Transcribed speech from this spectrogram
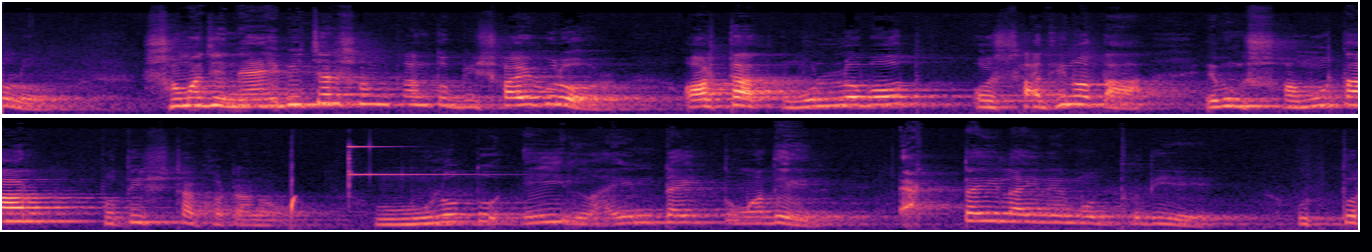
হলো সমাজে ন্যায় বিচার সংক্রান্ত বিষয়গুলোর অর্থাৎ মূল্যবোধ ও স্বাধীনতা এবং সমতার প্রতিষ্ঠা ঘটানো। মূলত এই লাইনটাই তোমাদের একটাই লাইনের মধ্য দিয়ে উত্তর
